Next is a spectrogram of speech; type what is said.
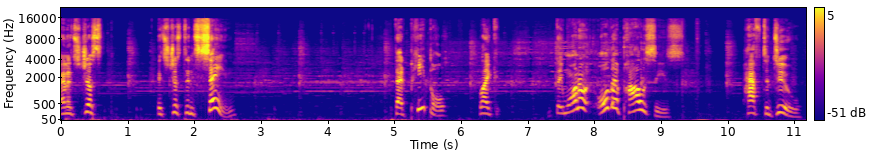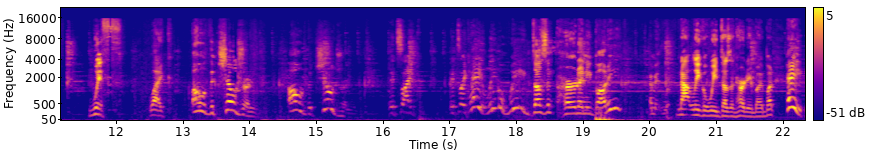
And it's just it's just insane that people like they want to all their policies have to do with like oh the children oh the children it's like it's like hey legal weed doesn't hurt anybody I mean, not legal weed doesn't hurt anybody, but hey,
